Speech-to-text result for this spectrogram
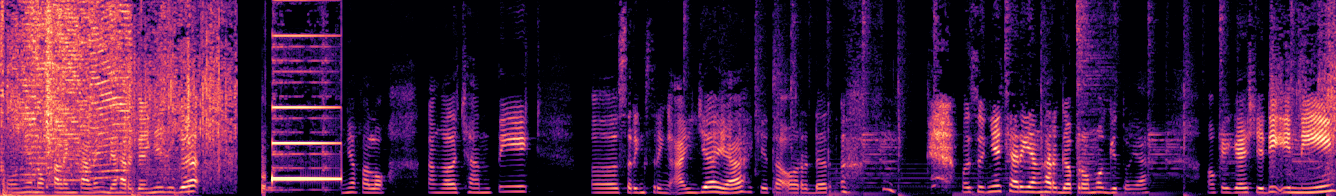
Pokoknya no kaleng-kaleng deh. Harganya juga kalau tanggal cantik eh, sering-sering uh, aja ya kita order. Maksudnya cari yang harga promo gitu ya oke okay guys jadi ini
